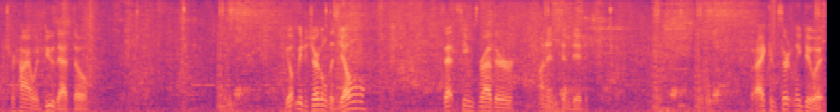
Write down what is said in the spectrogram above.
Not sure how I would do that, though. You want me to juggle the gel? That seems rather unintended. But I can certainly do it.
